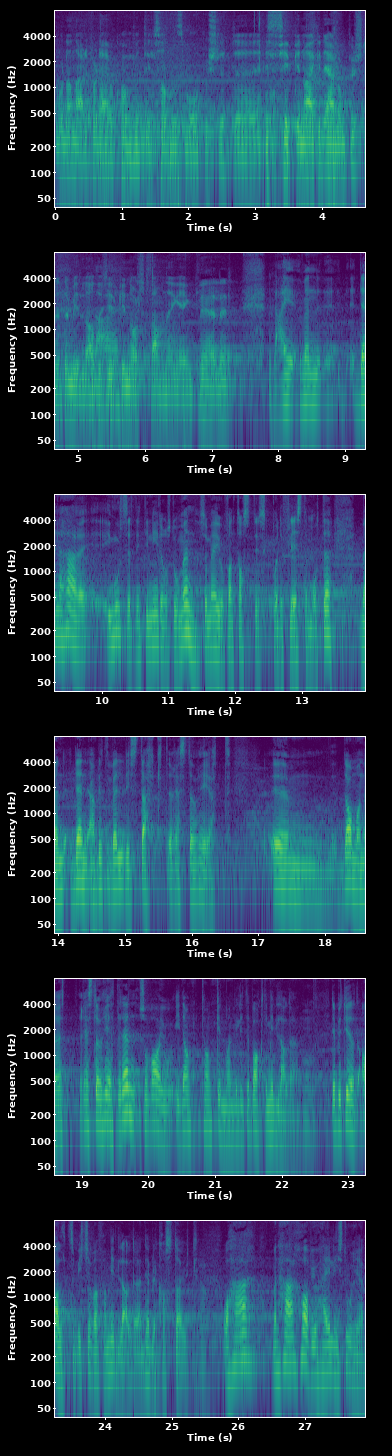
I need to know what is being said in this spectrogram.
Hvordan er det for deg å komme til sånne små puslete kirker? Nå er ikke det her noen puslete middelalderkirke i norsk sammenheng egentlig, eller? Nei, men denne her, i motsetning til Nidarosdomen, som er jo fantastisk på de fleste måter, men den er blitt veldig sterkt restaurert. Ehm, Da man restaurerte den, så var jo i tanken man ville tilbake til middelalderen. Det betyr at alt som ikke var fra middelalderen, det ble kasta ut. Her, Men her har vi jo hele historien.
